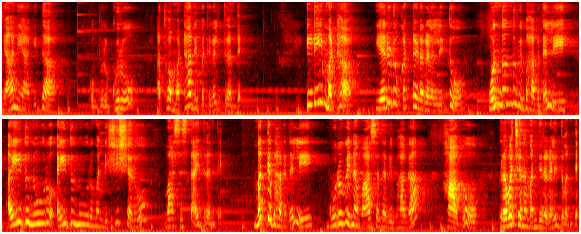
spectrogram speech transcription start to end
ಜ್ಞಾನಿಯಾಗಿದ್ದ ಒಬ್ಬರು ಗುರು ಅಥವಾ ಮಠಾಧಿಪತಿಗಳಿದ್ರಂತೆ. ಇಡೀ ಮಠ ಎರಡು ಕಟ್ಟಡಗಳಲ್ಲಿದ್ದು ಒಂದೊಂದು ವಿಭಾಗದಲ್ಲಿ ಐದು ನೂರು ಐದು ನೂರು ಮಂದಿ ಶಿಷ್ಯರು ವಾಸಿಸ್ತಾ ಇದ್ರಂತೆ. ಮಧ್ಯಭಾಗದಲ್ಲಿ ಗುರುವಿನ ವಾಸದ ವಿಭಾಗ ಹಾಗೂ ಪ್ರವಚನ ಮಂದಿರಗಳಿದ್ವಂತೆ.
